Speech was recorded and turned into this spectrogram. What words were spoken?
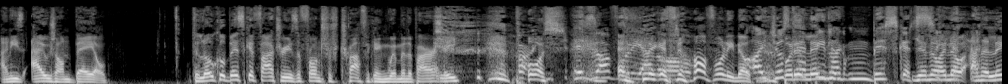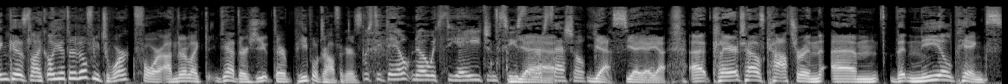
and he's out on bail. The local biscuit factory is a front for trafficking women, apparently. but it's not funny at it's all. not funny, no. I just But kept being like, mm, biscuits. You know, I know. And Alinka is like, oh yeah, they're lovely to work for, and they're like, yeah, they're hu- they're people traffickers. But see, they don't know it's the agencies that are set up. Yes, yeah, yeah, yeah. Uh, Claire tells Catherine um, that Neil thinks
